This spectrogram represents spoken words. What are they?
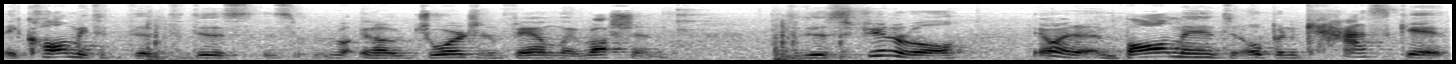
They called me to, to, to do this, this, you know, Georgian family, Russian, to do this funeral. They wanted embalmment, an open casket.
